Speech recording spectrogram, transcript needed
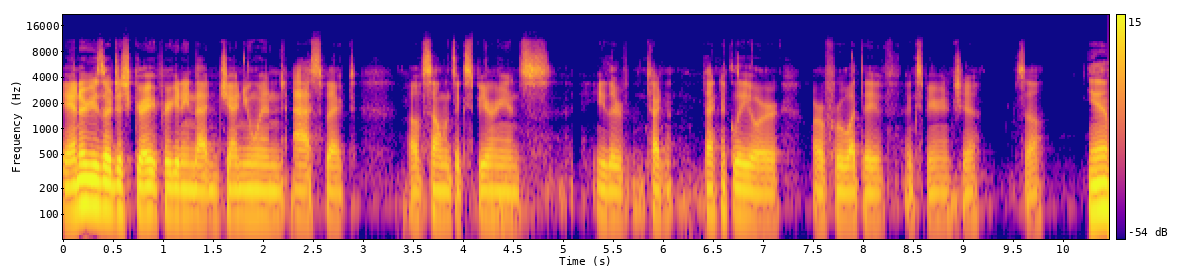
Yeah. Interviews are just great for getting that genuine aspect of someone's experience, either techn technically or, or for what they've experienced. Yeah. So, Yeah.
